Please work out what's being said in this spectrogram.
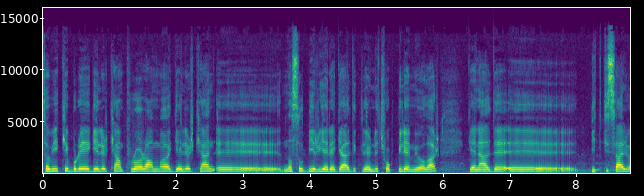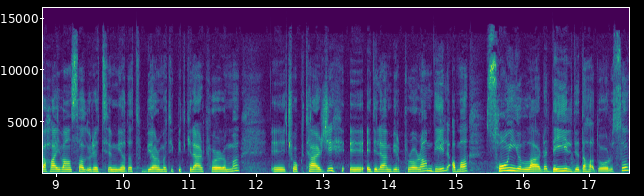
tabii ki buraya gelirken programa gelirken e, nasıl bir yere geldiklerini çok bilemiyorlar. Genelde e, bitkisel ve hayvansal üretim ya da tıbbi aromatik bitkiler programı e, çok tercih e, edilen bir program değil ama son yıllarda değildi daha doğrusu.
